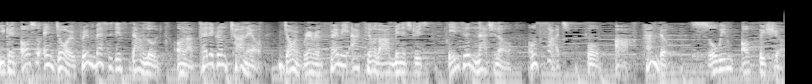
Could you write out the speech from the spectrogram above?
You can also enjoy free messages download on our Telegram channel. Join Reverend Femi Akinola Ministries International or search for our handle, Sowim Official.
